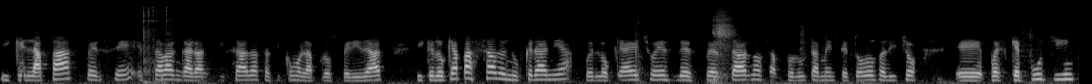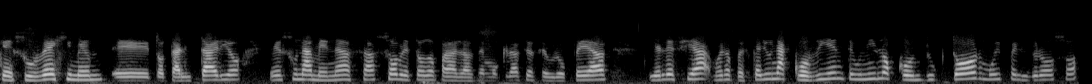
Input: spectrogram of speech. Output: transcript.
y que la paz per se estaban garantizadas, así como la prosperidad, y que lo que ha pasado en Ucrania, pues lo que ha hecho es despertarnos absolutamente todos. Ha dicho, eh, pues que Putin, que su régimen eh, totalitario es una amenaza, sobre todo para las democracias europeas. Y él decía, bueno, pues que hay una corriente, un hilo conductor muy peligroso,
